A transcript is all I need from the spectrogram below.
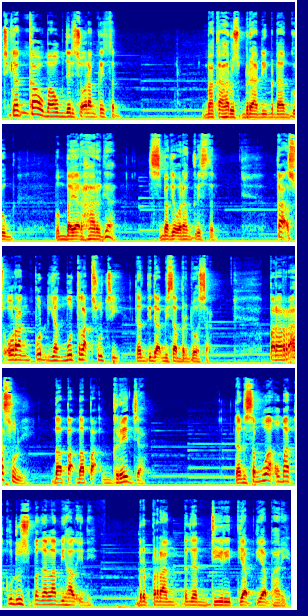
Jika engkau mau menjadi seorang Kristen, maka harus berani menanggung, membayar harga sebagai orang Kristen. Tak seorang pun yang mutlak suci dan tidak bisa berdosa. Para rasul, bapak-bapak gereja, dan semua umat kudus mengalami hal ini, berperang dengan diri tiap-tiap hari.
